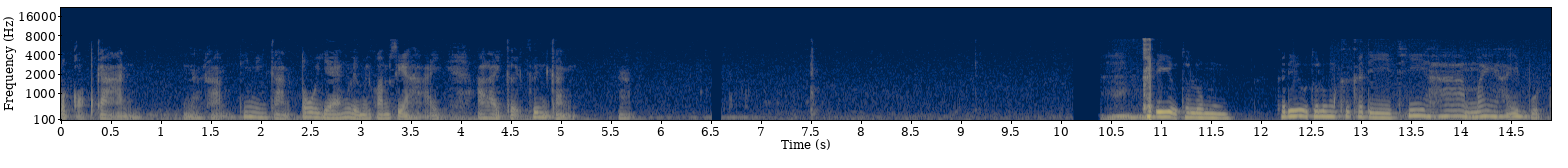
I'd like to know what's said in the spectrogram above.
ประกอบการนะครับที่มีการโต้แย้งหรือมีความเสียหายอะไรเกิดขึ้นกันนะครับคดีอุทลุมคดีอุทลุมคือคดีที่ห้ามไม่ให้บุตร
